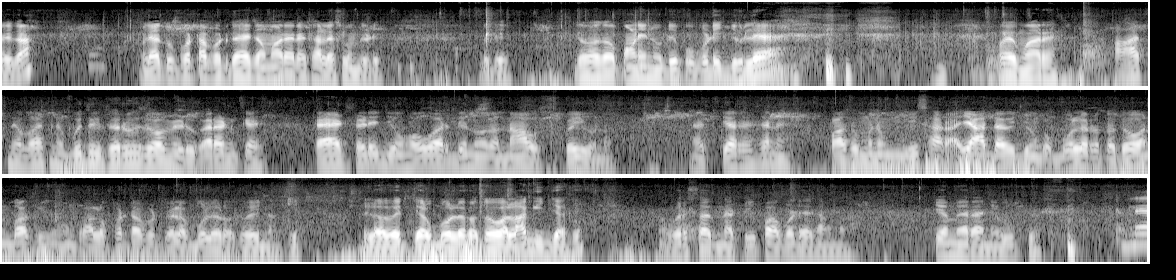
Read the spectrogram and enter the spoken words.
રહે કા? લે તું ફટાફટ ગાય કે મારે રે ખાલે સુંદડી. બધી. જો તો પાણીનું ટીપું પડી ગયું લે. ભાઈ મારે હાથ ને બાથ ને બધું જરૂર જોવા મળ્યું કારણ કે ટાયર ચડી ગયું હોવાર દિનો તો નાવ કયું ને. અત્યારે છે ને પાછું મને વિચાર યાદ આવી ગયું કે બોલેરો તો ધોવાનું બાકી છે. હું હાલો ફટાફટ પહેલાં બોલેરો ધોઈ નાખીએ. એટલે હવે અત્યારે બોલેરો ધોવા લાગી જશે વરસાદના ટીપા પડે છે આમાં. કેમેરાની ઉપર. એટલે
